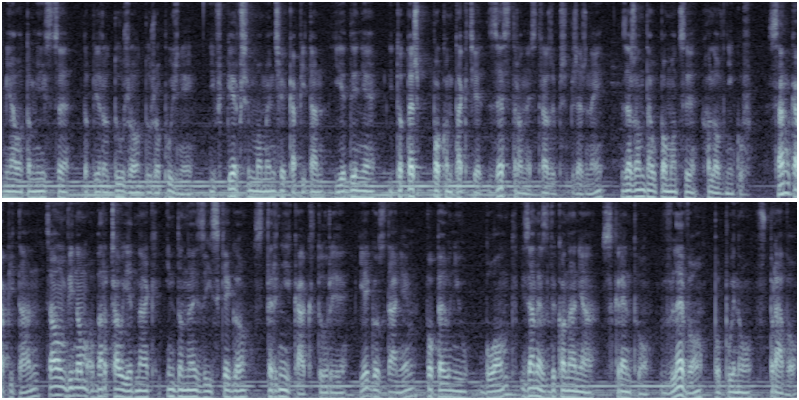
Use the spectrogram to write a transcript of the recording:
miało to miejsce dopiero dużo, dużo później. I w pierwszym momencie kapitan jedynie, i to też po kontakcie ze strony Straży Przybrzeżnej, zażądał pomocy holowników. Sam kapitan całą winą obarczał jednak indonezyjskiego sternika, który jego zdaniem popełnił błąd i zamiast wykonania skrętu w lewo popłynął w prawo.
